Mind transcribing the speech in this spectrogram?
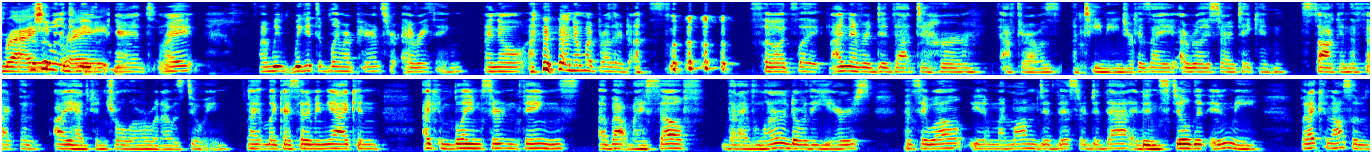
Right, Especially when it can be right. your parents, right? And we, we get to blame our parents for everything. I know, I know my brother does. so it's like, I never did that to her after I was a teenager because I, I really started taking stock in the fact that I had control over what I was doing. I, like I said, I mean, yeah, I can, I can blame certain things about myself that I've learned over the years and say, well, you know, my mom did this or did that and instilled it in me. But I can also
